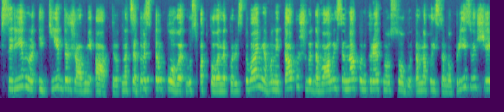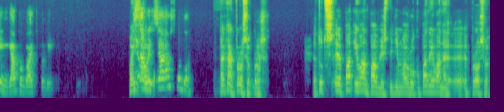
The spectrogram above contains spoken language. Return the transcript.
все рівно і ті державні акти, от на це безстрокове успадковане користування, вони також видавалися на конкретну особу. Там написано прізвище, ім'я по батькові. І саме Олено, ця особа Так, так, прошу, прошу. Тут ж, е, пан Іван Павліш піднімав руку. Пане Іване, е, е, прошу.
